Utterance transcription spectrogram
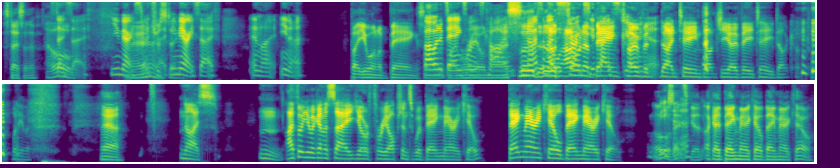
stay safe Stay Oh. safe. You marry, Yeah. stay safe. You marry safe. And like, you know, But you want to bang But I wanna that's, like, bang someone real that's kind. nice. You know, someone I, want to bang COVID it. nineteen dot govt dot whatever. yeah. Nice. Mm. I thought you were going to say your three options were bang, marry, kill. Bang, marry, kill. Bang, marry, kill. Oh, that's good. Okay, bang, marry, kill, bang, marry, kill.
